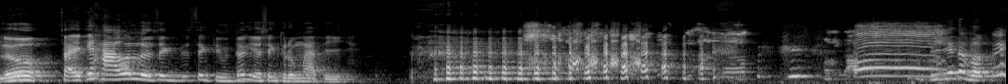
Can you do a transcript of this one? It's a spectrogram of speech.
Lho, saiki haul lho sing sing diundang ya sing durung mati. Piye to, Mbok? kowe?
